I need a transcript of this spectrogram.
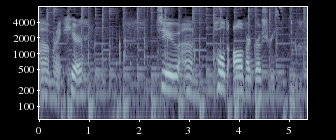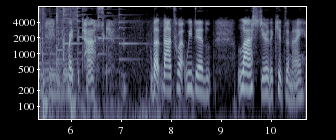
um, right here to um, hold all of our groceries. It's quite the task. But that's what we did last year, the kids and I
